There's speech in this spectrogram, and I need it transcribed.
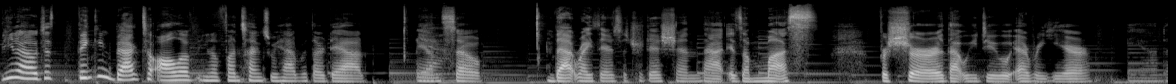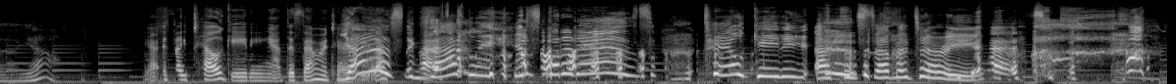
you know, just thinking back to all of, you know, fun times we had with our dad. And Yeah. so that right there is a tradition that is a must for sure that we do every year. And uh, yeah. Yeah, it's like tailgating at the cemetery. Yes, exactly. it's what it is. Tailgating at the cemetery. Yes.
